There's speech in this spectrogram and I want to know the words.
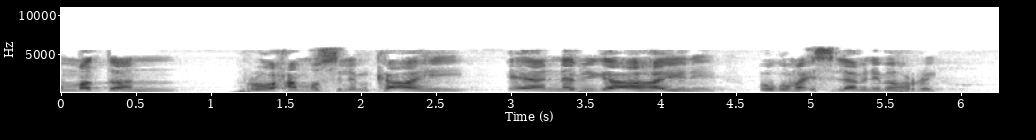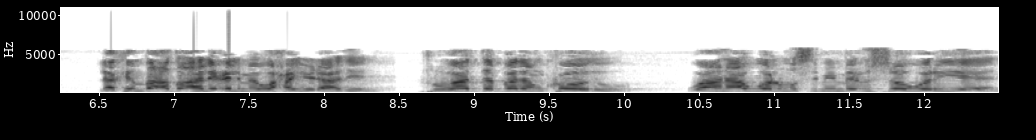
ummaddan ruuxa muslimka ahi ee aan nebiga ahayni uguma islaamnimo horray laakiin bacdu ahlicilmi waxay yidhaahdeen ruwaadda badankoodu wa ana awalu muslimiin bay u soo wariyeen.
